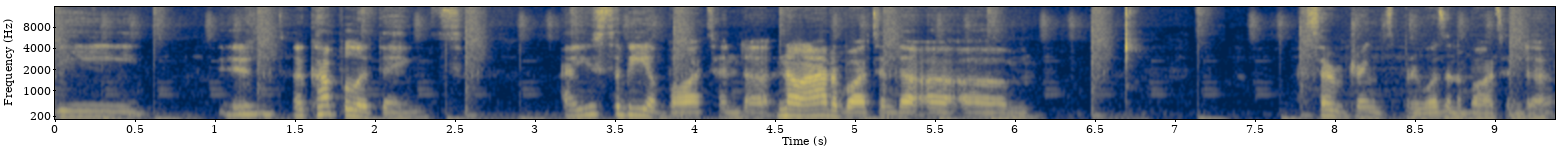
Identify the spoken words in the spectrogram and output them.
be a couple of things. I used to be a bartender. No, not a bartender. Uh, um, served drinks, but it wasn't a bartender.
